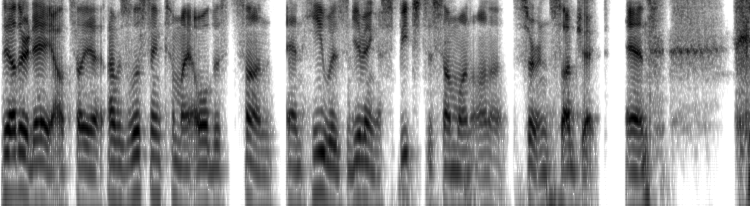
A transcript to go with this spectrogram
The other day, I'll tell you, I was listening to my oldest son, and he was giving a speech to someone on a certain subject. And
